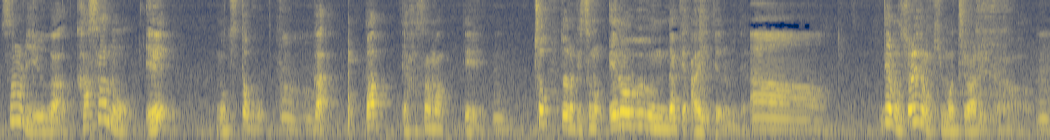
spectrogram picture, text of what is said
その理由が傘の絵持つとこうんうん。がバッて挟まってうん。ちょっとだけその絵の部分だけ開いてるみたいな。あでもそれでも気持ち悪いからあうん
